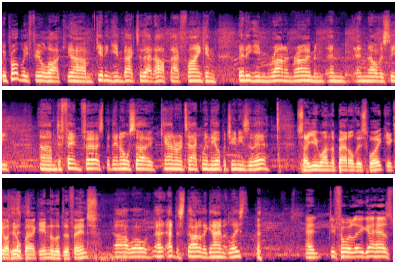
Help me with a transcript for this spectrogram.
we probably feel like um, getting him back to that half-back flank and letting him run and roam and, and, and obviously um, defend first, but then also counter-attack when the opportunities are there. So you won the battle this week. You got Hill back into the defence. Uh, well, at, at, the start of the game at least. and before we go, how's,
